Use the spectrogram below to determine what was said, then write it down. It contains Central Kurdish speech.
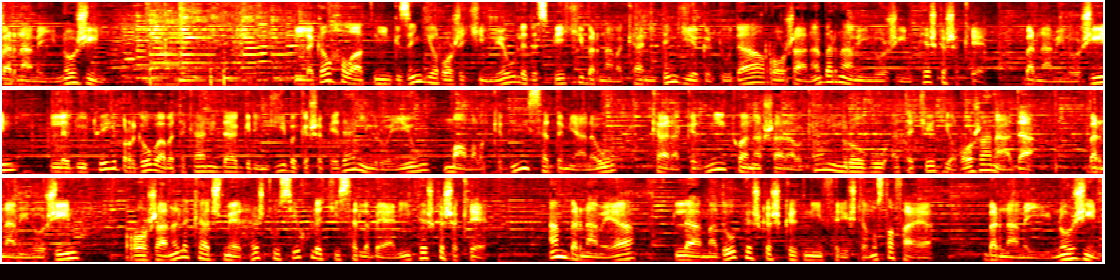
بەرنامەی نۆژین لەگەڵ هەڵاتنی گزنگی ڕۆژێکی نوێ و لە دەستپێکی بەرنمەکانی دەنگی یەگرتوودا ڕۆژانە بەرنامەی نۆژین پێشکەشەکرێ بەرنامی نۆژین لە دووتێی بڕگە و بابەتەکانیدا گرنگی بە گەشەپێدانی مرۆیی و مامەڵەکردنی سەردەمیانە و کاراکردنی تواناشاراوەکانی مرۆڤ و ئەتەکێتی ڕۆژانەدا بەرنامی نۆژین ڕۆژانە لە کاتژمێر هەشت و سی خولەکی سەر لە بەیانی پێشکەشەکرێ ئەم بەرنامەیە لە مەدۆ و پێشکەشکردنی فریشتە مستەفایە بەرنامەی نۆژین.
